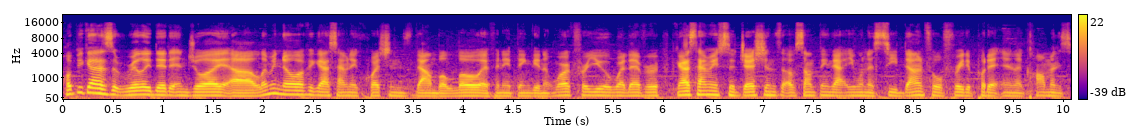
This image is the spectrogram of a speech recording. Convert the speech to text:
hope you guys really did enjoy. Uh, let me know if you guys have any questions down below if anything didn't work for you or whatever. If you guys have any suggestions of something that you want to see done feel free to put it in the comments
